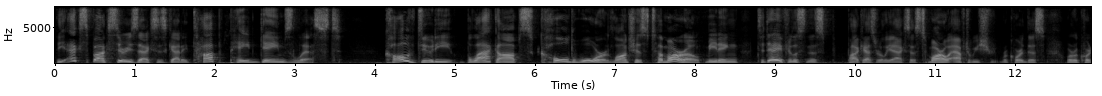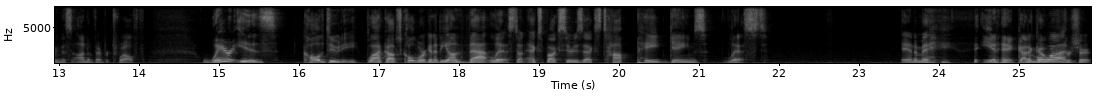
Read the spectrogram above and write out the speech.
the Xbox Series X has got a top paid games list. Call of Duty Black Ops Cold War launches tomorrow, meaning today, if you're listening to this podcast early access, tomorrow after we record this, we're recording this on November 12th. Where is Call of Duty Black Ops Cold War going to be on that list, on Xbox Series X top paid games list? Anime Ian Hinck got to Number go with for sure.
